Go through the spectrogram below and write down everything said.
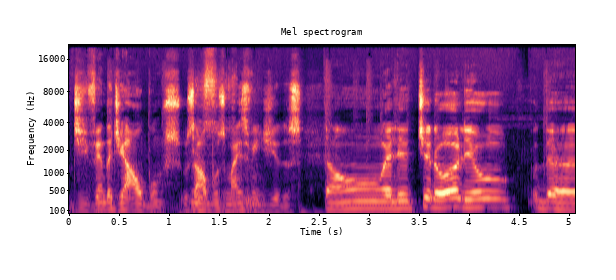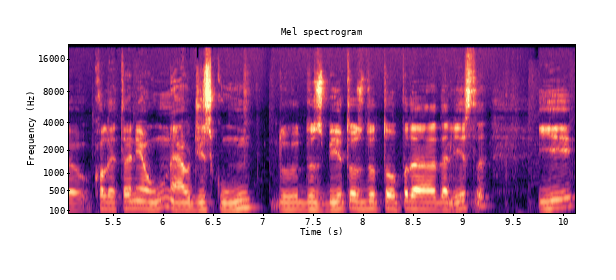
de venda de álbuns, os álbuns mais vendidos. Então ele tirou ali o, o Coletânea 1, né? O disco 1 do- dos Beatles do topo da, da lista e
